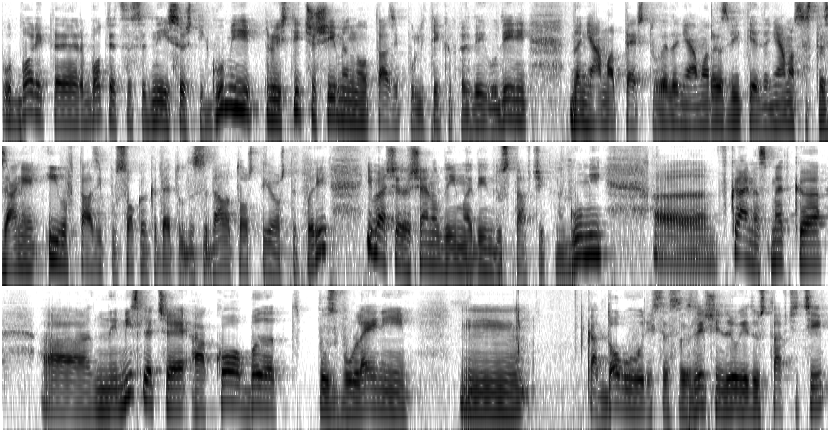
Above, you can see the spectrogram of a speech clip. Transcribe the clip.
отборите работят с едни и същи гуми, проистичаше именно от тази политика преди години да няма тестове, да няма развитие, да няма състезание и в тази посока, където да се дават още и още пари. И беше решено да има един доставчик на гуми. В крайна сметка не мисля, че ако бъдат позволени договори с различни други доставчици,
